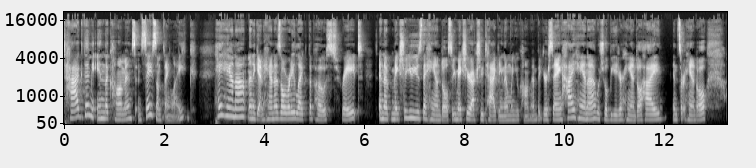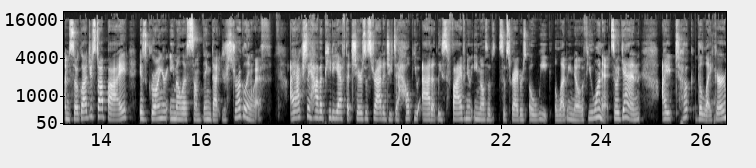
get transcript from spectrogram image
tag them in the comments and say something like, Hey, Hannah. And again, Hannah's already liked the post, right? And uh, make sure you use the handle. So you make sure you're actually tagging them when you comment, but you're saying, Hi, Hannah, which will be your handle. Hi, insert handle. I'm so glad you stopped by. Is growing your email list something that you're struggling with? I actually have a PDF that shares a strategy to help you add at least five new email sub- subscribers a week. Let me know if you want it. So again, I took the liker,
